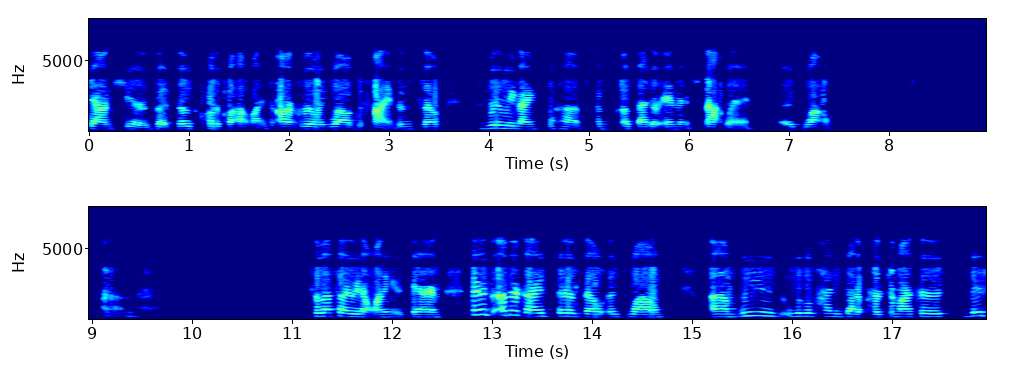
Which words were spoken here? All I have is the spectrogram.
down here, but those cortical outlines aren't really well defined. And so it's really nice to have a, a better image that way as well. Um, so that's why we don't want to use barium. There's other guides that are built as well. Um, we use little tiny gutta percha markers. This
